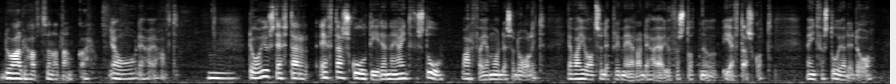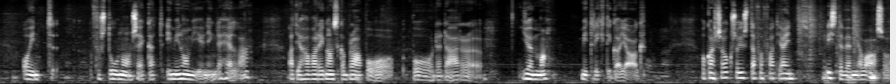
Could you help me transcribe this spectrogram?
Du har aldrig haft sådana tankar? Jo, det har jag haft. Mm. Då just efter, efter skoltiden när jag inte förstod varför jag mådde så dåligt. Jag var ju alltså deprimerad, det har jag ju förstått nu i efterskott. Men inte förstod jag det då. Och inte förstod någon säkert i min omgivning det heller. Att jag har varit ganska bra på, på det där eh, gömma mitt riktiga jag. Och kanske också just därför för att jag inte visste vem jag var så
